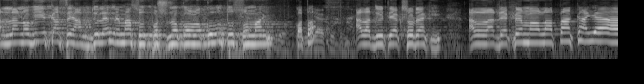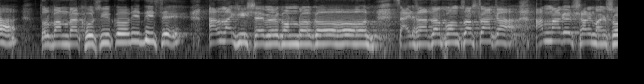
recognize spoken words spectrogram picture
আল্লাহ নবীর কাছে আব্দুল এমনি মাসুদ প্রশ্ন করল, কুলতু সময় কত? আল্লাহ দুইটা একশো ডাকি আল্লাহ দেখলে মাওলা তাকাইয়া তোর বান্দা খুশি করে দিছে আল্লাহ হিসাবের গন্ডগোল। চার হাজার পঞ্চাশ টাকা, আর সাড়ে নয়শো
